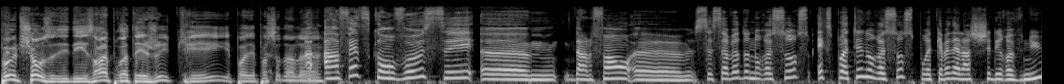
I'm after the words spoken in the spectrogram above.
peu de choses. Des, des aires protégées créées, il n'y a, pas- y a pas ça dans le... En fait, ce qu'on veut, c'est, euh, dans le fond, euh, se servir de nos ressources, exploiter nos ressources pour être capable d'aller chercher des revenus,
